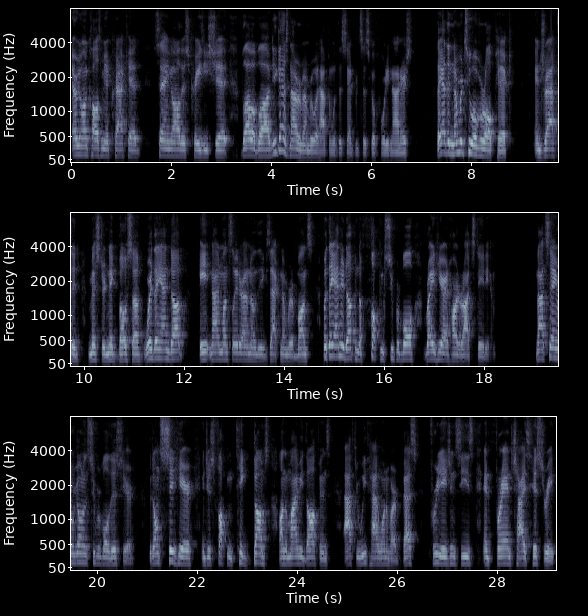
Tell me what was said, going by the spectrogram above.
Everyone calls me a crackhead saying all this crazy shit, blah, blah, blah. Do you guys not remember what happened with the San Francisco 49ers? They had the number two overall pick and drafted Mr. Nick Bosa. Where'd they end up? Eight, nine months later, I don't know the exact number of months, but they ended up in the fucking Super Bowl right here at Hard Rock Stadium. Not saying we're going to the Super Bowl this year, but don't sit here and just fucking take dumps on the Miami Dolphins after we've had one of our best free agencies in franchise history.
